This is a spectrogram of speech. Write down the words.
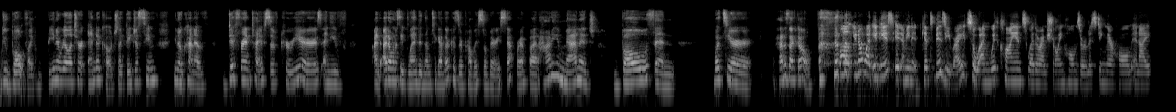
do both, like being a realtor and a coach? Like they just seem, you know, kind of different types of careers, and you've, I, I don't want to say blended them together because they're probably still very separate, but how do you manage both? And what's your, how does that go? well, you know what? It is, it, I mean, it gets busy, right? So I'm with clients, whether I'm showing homes or listing their home, and I,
